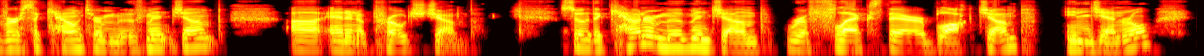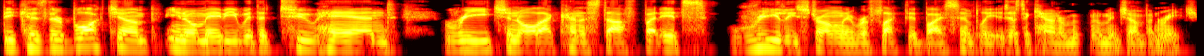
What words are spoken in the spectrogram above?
versus a counter movement jump uh, and an approach jump. So the counter movement jump reflects their block jump in general because their block jump, you know, maybe with a two hand reach and all that kind of stuff, but it's really strongly reflected by simply just a counter movement jump and reach.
